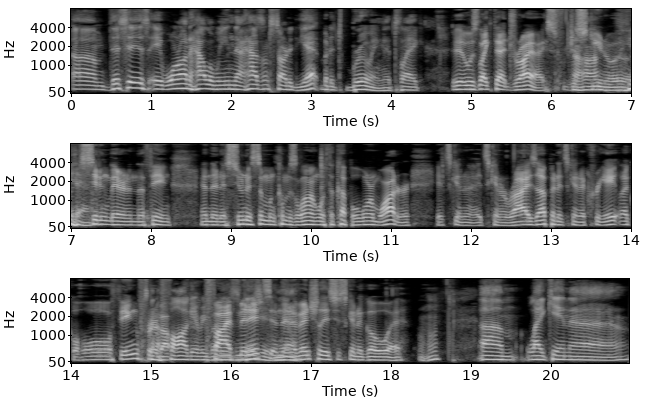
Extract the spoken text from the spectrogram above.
Um, this is a war on Halloween that hasn't started yet, but it's brewing. It's like It was like that dry ice, just Uh-huh. you know, like Yeah. sitting there in the thing, and then as soon as someone comes along with a cup of warm water, it's gonna it's gonna rise up and it's gonna create like a whole thing for gonna about fog five minutes, vision, and then eventually it's just gonna go away. um like in uh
